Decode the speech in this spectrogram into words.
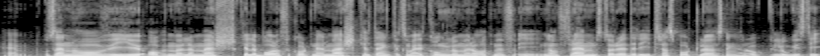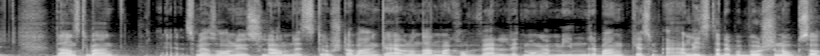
Eh, och sen har vi ju AP Möller Maersk, eller bara förkortningen Maersk helt enkelt, som är ett konglomerat med inom främst rederi, transportlösningar och logistik. Danske Bank, eh, som jag sa nyss, landets största bank, även om Danmark har väldigt många mindre banker som är listade på börsen också.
